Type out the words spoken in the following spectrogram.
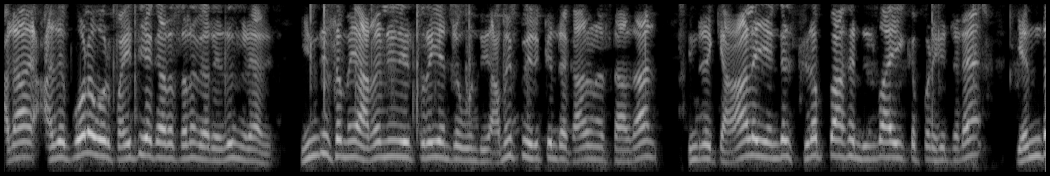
அதான் அது போல ஒரு பைத்தியக்காரத்தனம் வேற எதுவும் கிடையாது. இந்து சமய அறநிலையத்துறை என்ற ஒன்று அமைப்பு இருக்கின்ற காரணத்தால் தான் இன்றைக்கு ஆலயங்கள் சிறப்பாக நிர்வகிக்கப்படுகின்றன. எந்த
